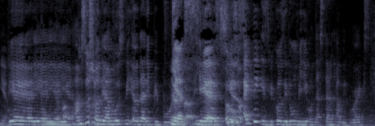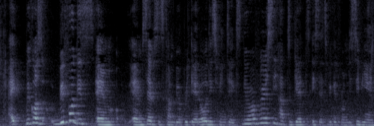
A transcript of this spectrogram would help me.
Yeah. Yeah, yeah, yeah, yeah, yeah. I'm so sure they are mostly elderly people. right? Yes, Yeah. yes. yes, Okay, yes. so I think it's because they don't really understand how it works. I because before this um, um services can be operated, all these fintechs, they obviously have to get a certificate from the CBN.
